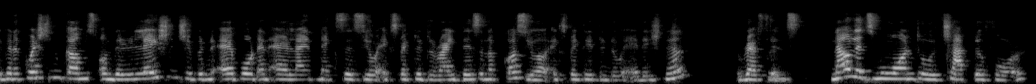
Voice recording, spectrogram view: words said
when a question comes on the relationship between airport and airline nexus, you're expected to write this. And of course, you're expected to do additional reference. Now let's move on to chapter four.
